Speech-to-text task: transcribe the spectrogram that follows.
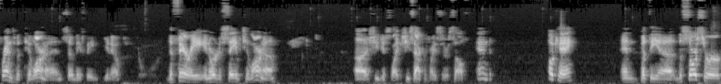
friends with Tilarna, and so basically, you know, the fairy, in order to save Tilarna, uh, she just like she sacrificed herself, and okay, and but the uh, the sorcerer,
